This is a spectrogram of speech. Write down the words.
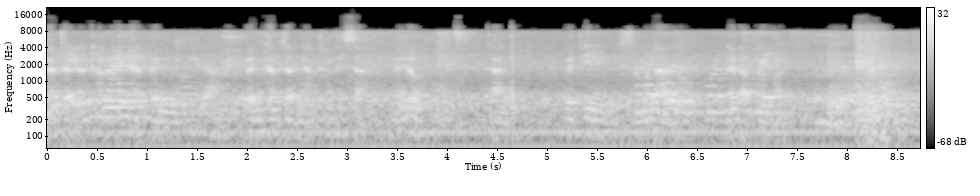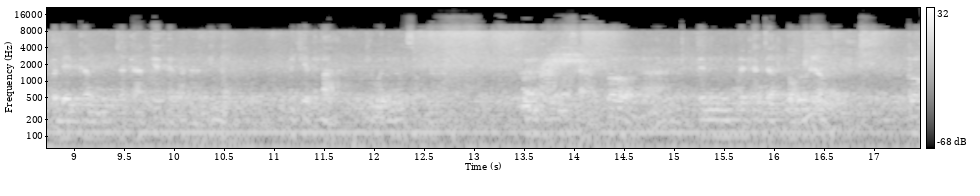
การจัดงานครั้งนี้เนี่ยเป็น เป็นการจัดงานครั้งที่สามในเรื่องของการเวทีสัมมนาระดับจังหวัดเรื่องของประเด็นการจัดการแก้ไขปัญหาที่มีในเขตป่าจังหวัดแม่ฮ่องสอนนะครับส่วนครั้งที่สามก็เป็นเป็นการจัดต่อเนื่องก็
